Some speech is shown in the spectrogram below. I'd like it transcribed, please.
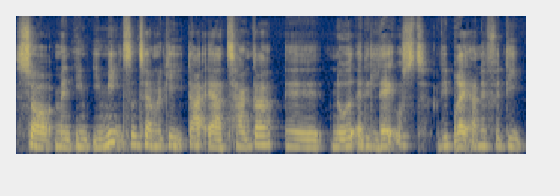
så, men i, i min sådan, terminologi, der er tanker øh, noget af det lavest vibrerende, fordi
